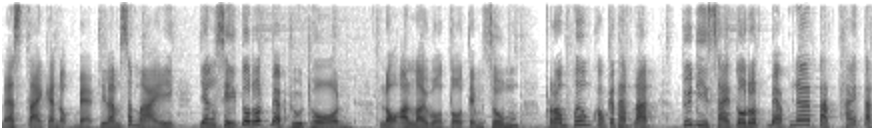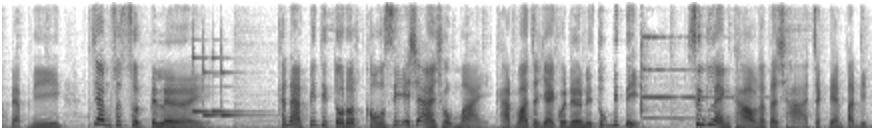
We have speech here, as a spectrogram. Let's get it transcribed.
และสไตล์การออกแบบที่ล้ำสมัย อย่างสีตัวรถแบบทูโทนล้ออัลลอยวงโตเต็มซุ้ม พร้อมเพิ่มความกะทัดรัด ด้วยดีไซน์ตัวรถแบบหน้าตัดท้ายตัดแบบนี้ แจ่มสุดๆไปเลย ขนาดมิติตัวรถของ CHR โฉมใหม่ คาดว่าจะใหญ่กว่าเดิมในทุกมิติ ซึ่งแหล่งข่าวนาตาชาจากแดนประดิบ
